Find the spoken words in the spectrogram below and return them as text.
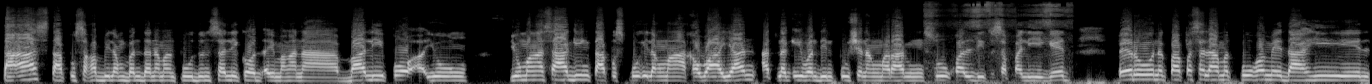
taas. Tapos sa kabilang banda naman po dun sa likod ay mga nabali po yung yung mga saging tapos po ilang mga kawayan at nag-iwan din po siya ng maraming sukal dito sa paligid. Pero nagpapasalamat po kami dahil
